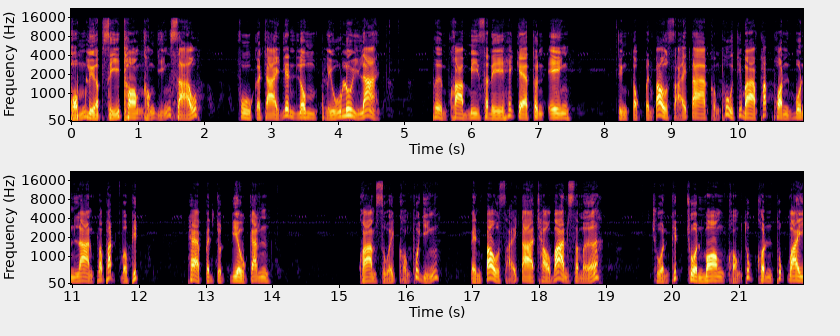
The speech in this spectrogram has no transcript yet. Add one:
ผมเหลือบสีทองของหญิงสาว ฟูกระจายเล่นลมผิวลุยล่าเพิ่มความมีเสน่ห์ให้แก่ตนเอง จึงตกเป็นเป้าสายตาของผู้ที่มาพักผ่อนบนลานพระพัฒน์บพิษแทบเป็นจุดเดียวกัน ความสวยของผู้หญิงเป็นเป้าสายตาชาวบ้านเสมอ ชวนพิษชวนมองของทุกคนทุกวัย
